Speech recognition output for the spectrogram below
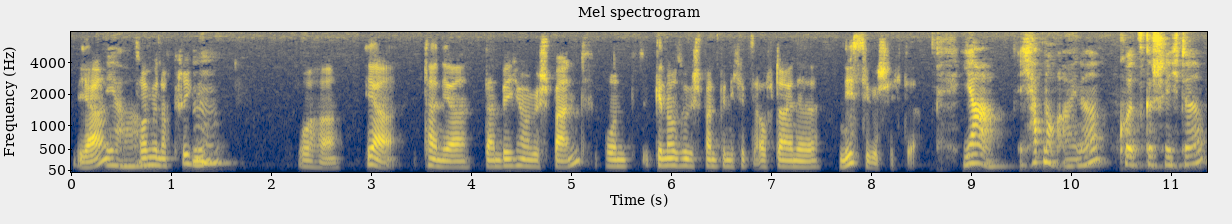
Ja? Ja. Sollen wir noch kriegen? Mhm. Oha. Ja, Tanja, dann bin ich mal gespannt und genauso gespannt bin ich jetzt auf deine nächste Geschichte. Ja, ich habe noch eine Kurzgeschichte.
